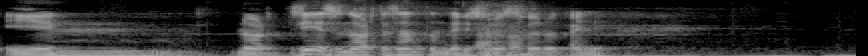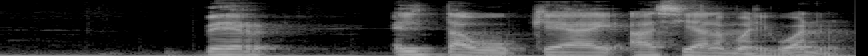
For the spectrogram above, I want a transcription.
y en norte, sí, es norte de Santander, y solo Ajá. estuve en Ocaña. Ver el tabú que hay hacia la marihuana,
